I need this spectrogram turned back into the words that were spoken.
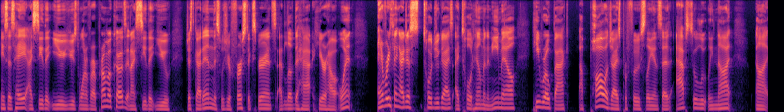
He says, Hey, I see that you used one of our promo codes and I see that you just got in. This was your first experience. I'd love to ha- hear how it went. Everything I just told you guys, I told him in an email. He wrote back, apologized profusely, and says, Absolutely not. Uh,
